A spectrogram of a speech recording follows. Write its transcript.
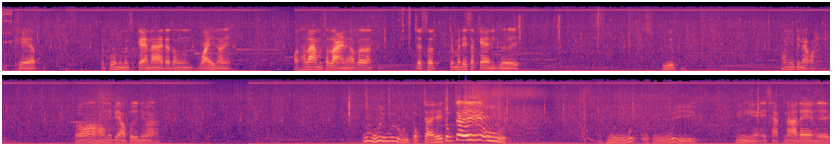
โอเคครับไอ้พวกนี้มันสแกนได้แต่ต้องไวหน่อยพอถ้าล่างมันสลายแล้วก็จะจะไม่ได้สแกนอีกเลยปึ๊บห้องนี้เป็นไหนวะ อ๋อห้องนี้ไปเอาปืนนี่หว่าอุ้ยอุ้ยอุ้ยตกใจตกใจอู้หูยโอ้โหยนี่ไงไอ้สัตว์หน้าแดงเลย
